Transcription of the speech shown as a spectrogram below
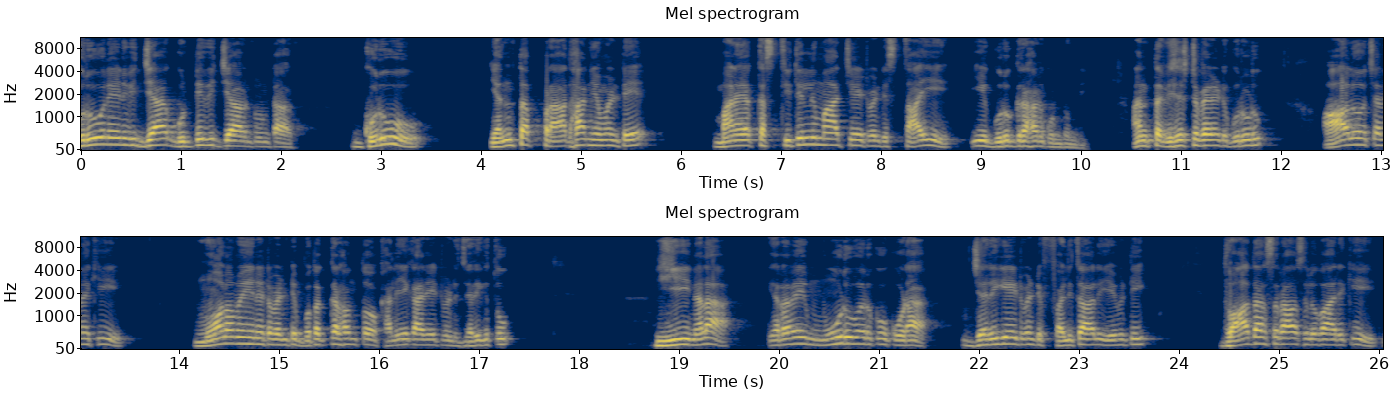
గురువు లేని విద్య గుడ్డి విద్య అంటుంటారు. గురువు ఎంత ప్రాధాన్యం అంటే మన యొక్క స్థితిని మార్చేటువంటి స్థాయి ఈ గురుగ్రహానికి ఉంటుంది. అంత విశిష్టమైన గురుడు ఆలోచనకి మూలమైనటువంటి బుధగ్రహంతో కలయిక అనేటువంటి జరుగుతూ ఈ నెల ఇరవై మూడు వరకు కూడా జరిగేటువంటి ఫలితాలు ఏమిటి? ద్వాదశ రాసుల వారికి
